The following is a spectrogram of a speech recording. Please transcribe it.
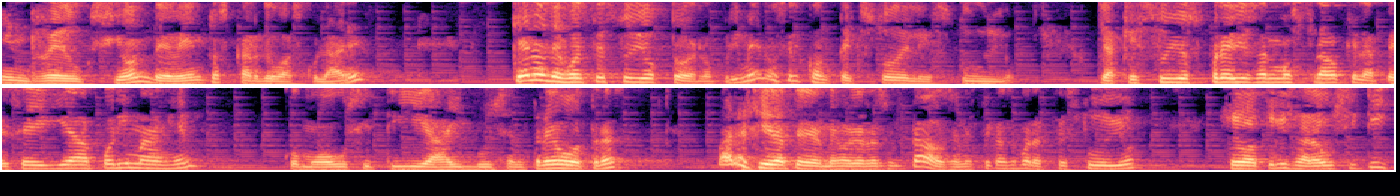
en reducción de eventos cardiovasculares? ¿Qué nos dejó este estudio doctor? Lo primero es el contexto del estudio, ya que estudios previos han mostrado que la PCI guiada por imagen, como OCT, IBUS, entre otras, pareciera tener mejores resultados. En este caso, para este estudio, se va a utilizar OCT,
